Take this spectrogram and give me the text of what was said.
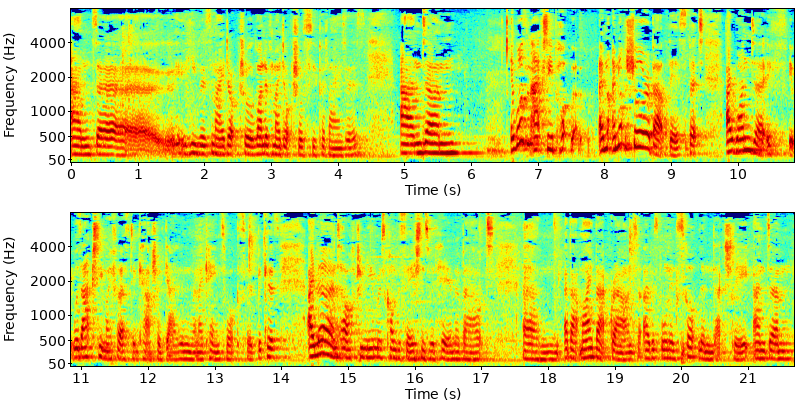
and uh, he was my doctoral, one of my doctoral supervisors, and. Um, it wasn't actually, po- I'm, I'm, not sure about this, but I wonder if it was actually my first encounter with Gavin when I came to Oxford, because I learned after numerous conversations with him about, um, about my background. I was born in Scotland, actually, and um,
